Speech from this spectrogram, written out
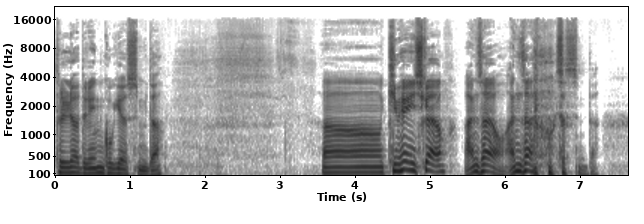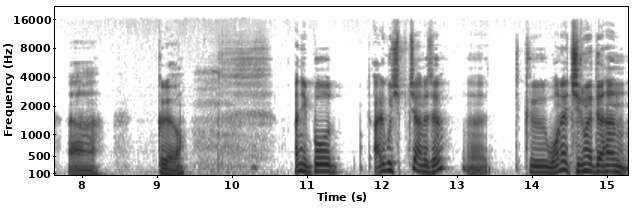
들려드린 곡이었습니다. 어, 김혜인 씨가요. 안 사요. 안 사요. 하셨습니다. 아, 그래요. 아니, 뭐, 알고 싶지 않으세요? 어, 그, 원의 지름에 대한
